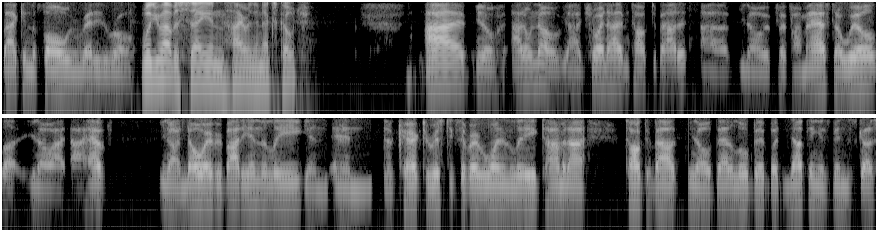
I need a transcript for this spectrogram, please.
back in the fold, and ready to roll. Will you have a say in hiring the next coach? I, you know, I don't know. Uh, Troy and I haven't talked about it. Uh, you know, if if I'm asked, I will. Uh, you know, I, I have, you know, I know everybody in the league and and the characteristics of everyone in the league. Tom and I talked about, you know, that a little bit, but nothing has been discussed.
